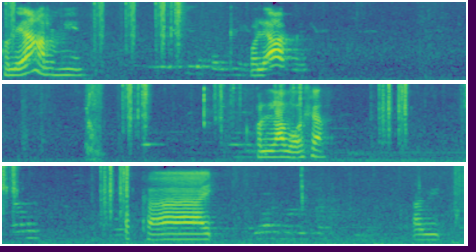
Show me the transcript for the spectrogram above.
Con le armi. Con le armi. Con la voce. Ok. Capito.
